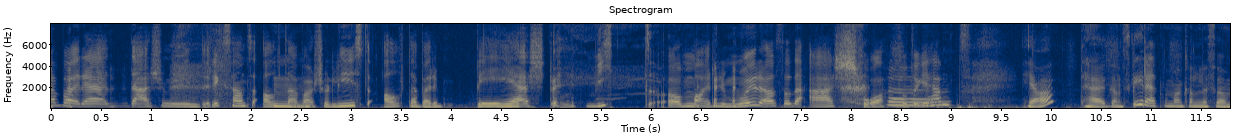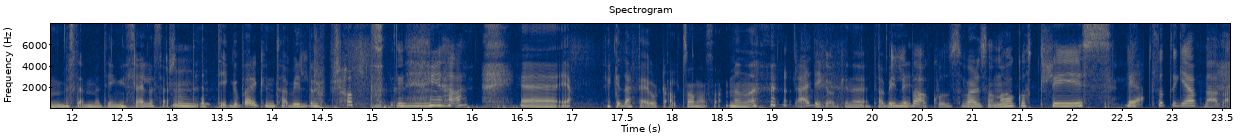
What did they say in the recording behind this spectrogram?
er bare Det er så mye vinduer, ikke sant, så alt er Mm. bare så lyst, alt er bare beige og hvitt og marmor. Altså, det er så fotogent. Ja, det er ganske greit når man kan liksom bestemme ting selv, og så er det sånn, Mm. det digg å bare kunne ta bilder overalt. ja. Eh, ja. Det er ikke derfor jeg har gjort alt sånn, altså. Men det er digg å kunne ta bilder. I bakhodet så var det sånn Å, godt lys. Litt Ja. fotogent. Nei da.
